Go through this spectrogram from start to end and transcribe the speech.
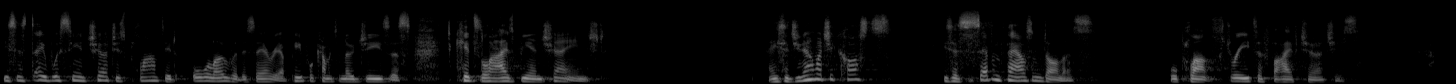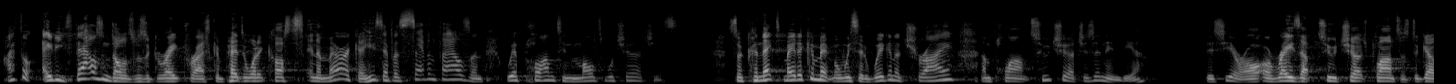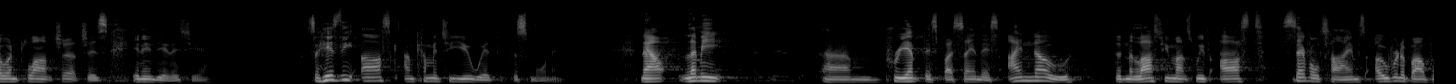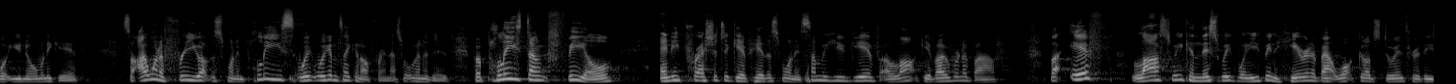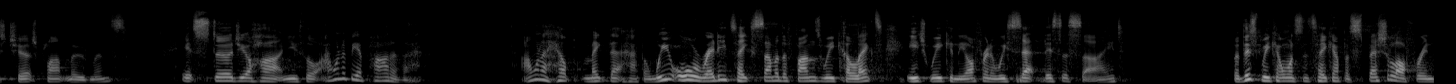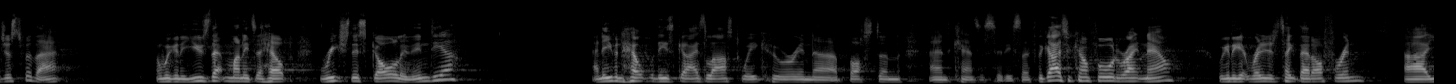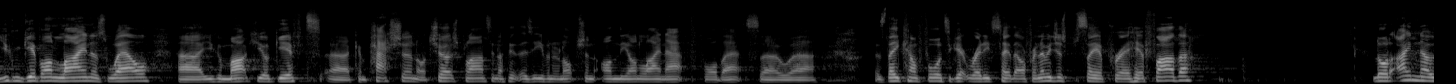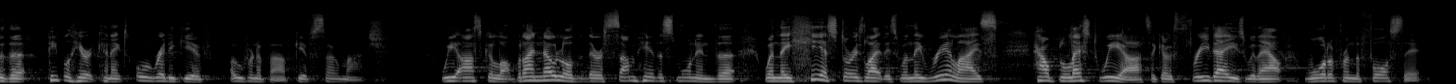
He says, Dave, we're seeing churches planted all over this area, people coming to know Jesus, kids' lives being changed. And he said, Do you know how much it costs? He says, $7,000 will plant three to five churches. I thought $80,000 was a great price compared to what it costs in America. He said for 7,000, we're planting multiple churches. So Connect made a commitment. We said we're going to try and plant two churches in India this year, or, or raise up two church planters to go and plant churches in India this year. So here's the ask I'm coming to you with this morning. Now, let me um, preempt this by saying this. I know that in the last few months we've asked several times over and above what you normally give. So I want to free you up this morning. Please, we're, going to take an offering. That's what we're going to do. But please don't feel any pressure to give here this morning. Some of you give a lot, give over and above. But if last week and this week, when you've been hearing about what God's doing through these church plant movements, it stirred your heart and you thought, I want to be a part of that. I want to help make that happen. We already take some of the funds we collect each week in the offering and we set this aside. But this week, I want to take up a special offering just for that. And we're going to use that money to help reach this goal in India and even help with these guys last week who were in uh, Boston and Kansas City. So, for the guys who come forward right now, we're going to get ready to take that offering. Uh, you can give online as well. Uh, you can mark your gifts, uh, compassion or church planting. I think there's even an option on the online app for that. So, uh, as they come forward to get ready to take that offering, let me just say a prayer here. Father, Lord, I know that people here at Connect already give over and above, give so much we ask a lot. But I know, Lord, that there are some here this morning that when they hear stories like this, when they realize how blessed we are to go three days without water from the faucet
